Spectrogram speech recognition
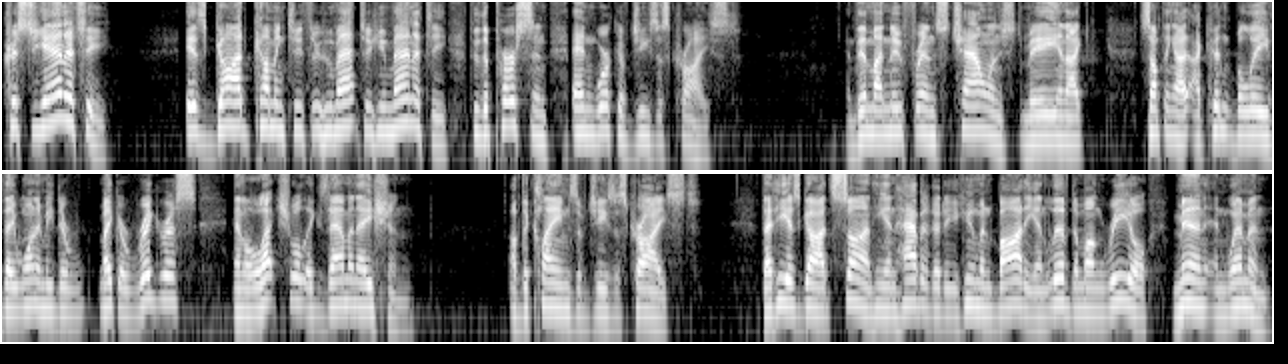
Christianity is God coming to through huma- to humanity through the person and work of Jesus Christ. And then my new friends challenged me, and I something I, I couldn't believe. They wanted me to make a rigorous intellectual examination of the claims of Jesus Christ. That he is God's Son, he inhabited a human body and lived among real men and women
